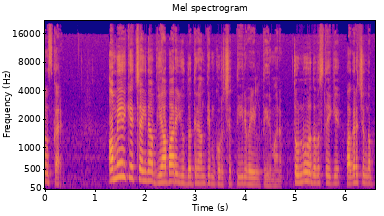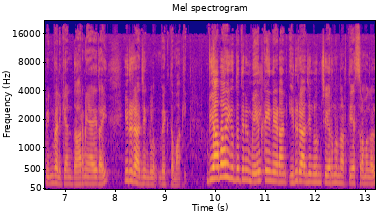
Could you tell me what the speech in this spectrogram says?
നമസ്കാരം. അമേരിക്ക ചൈന വ്യാപാര യുദ്ധത്തിന് അന്ത്യം കുറിച്ച് തീരുവയിൽ തീരുമാനം. തൊണ്ണൂറ് ദിവസത്തേക്ക് പകരച്ചുങ്കം പിൻവലിക്കാൻ ധാരണയായതായി ഇരു രാജ്യങ്ങളും വ്യക്തമാക്കി. വ്യാപാര യുദ്ധത്തിന് മേൽക്കൈ നേടാൻ ഇരു രാജ്യങ്ങളും ചേർന്ന് നടത്തിയ ശ്രമങ്ങൾ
